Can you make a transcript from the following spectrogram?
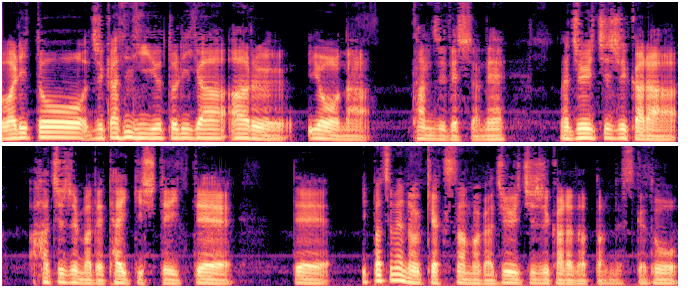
割と時間にゆとりがあるような感じでしたね。まあ、11時から8時まで待機していて、で、一発目のお客様が11時からだったんですけど、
